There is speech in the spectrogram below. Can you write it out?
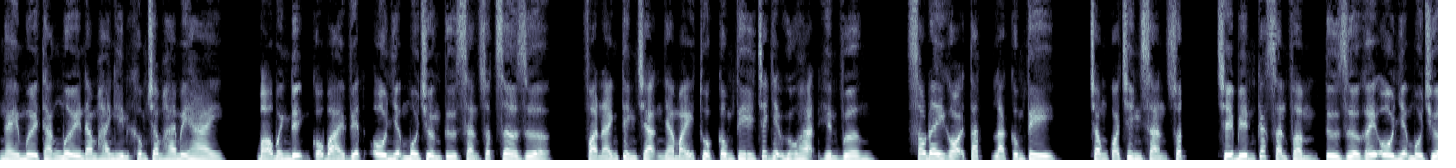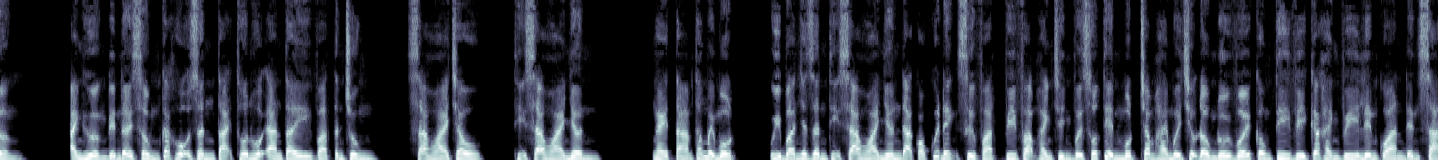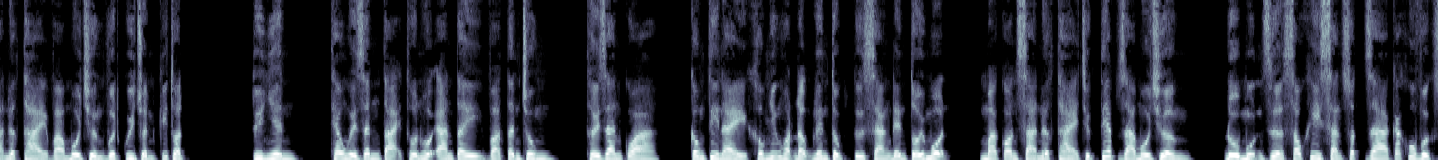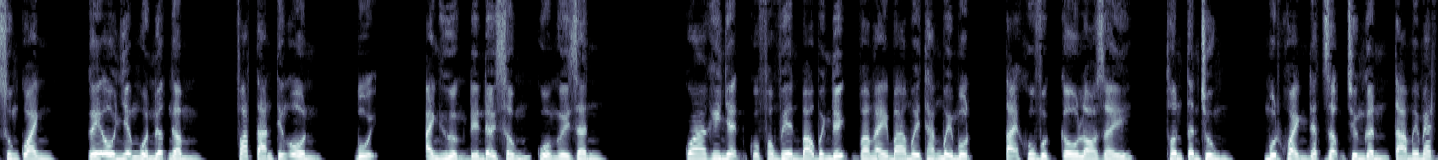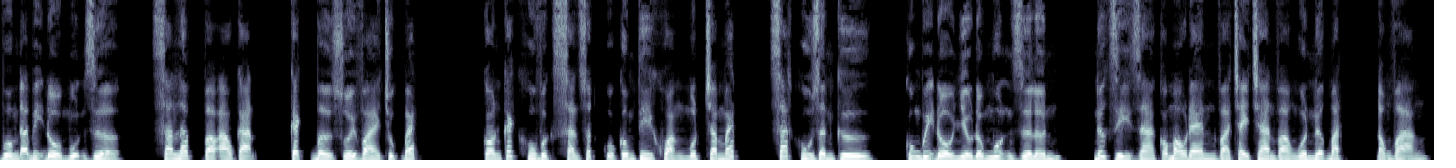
Ngày 10 tháng 10 năm 2022, báo Bình Định có bài viết ô nhiễm môi trường từ sản xuất sơ dừa, phản ánh tình trạng nhà máy thuộc công ty trách nhiệm hữu hạn Hiền Vương, sau đây gọi tắt là công ty, trong quá trình sản xuất, chế biến các sản phẩm từ dừa gây ô nhiễm môi trường, ảnh hưởng đến đời sống các hộ dân tại thôn Hội An Tây và Tân Trung, xã Hoài Châu, thị xã Hoài Nhơn. Ngày 8 tháng 11, Ủy ban nhân dân thị xã Hoài Nhơn đã có quyết định xử phạt vi phạm hành chính với số tiền 120 triệu đồng đối với công ty vì các hành vi liên quan đến xả nước thải vào môi trường vượt quy chuẩn kỹ thuật. Tuy nhiên, theo người dân tại thôn Hội An Tây và Tân Trung, thời gian qua, công ty này không những hoạt động liên tục từ sáng đến tối muộn, mà còn xả nước thải trực tiếp ra môi trường, đổ mụn dừa sau khi sản xuất ra các khu vực xung quanh, gây ô nhiễm nguồn nước ngầm, phát tán tiếng ồn, bụi, ảnh hưởng đến đời sống của người dân. Qua ghi nhận của phóng viên báo Bình Định vào ngày 30 tháng 11, tại khu vực cầu Lò Giấy, thôn Tân Trung, một khoảnh đất rộng chừng gần 80 mét vuông đã bị đổ mụn dừa, san lấp vào ao cạn, cách bờ suối vài chục mét. Còn cách khu vực sản xuất của công ty khoảng 100 mét, sát khu dân cư, cũng bị đổ nhiều đống mụn dừa lớn, nước dỉ ra có màu đen và chảy tràn vào nguồn nước mặt, đóng váng.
